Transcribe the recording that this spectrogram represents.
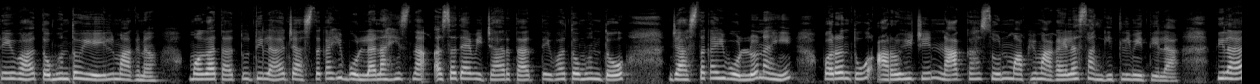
तेव्हा तो म्हणतो येईल मागणं. मग आता तू तिला जास्त काही बोलला नाहीस ना? असं त्या विचारतात. तेव्हा तो म्हणतो जास्त काही बोललो नाही परंतु आरोहीची नाक घासून माफी मागायला सांगितली मी तिला. तिला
